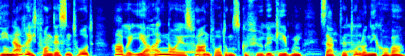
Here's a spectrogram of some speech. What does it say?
Die Nachricht von dessen Tod habe ihr ein neues Verantwortungsgefühl gegeben, sagte Tolonikova.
